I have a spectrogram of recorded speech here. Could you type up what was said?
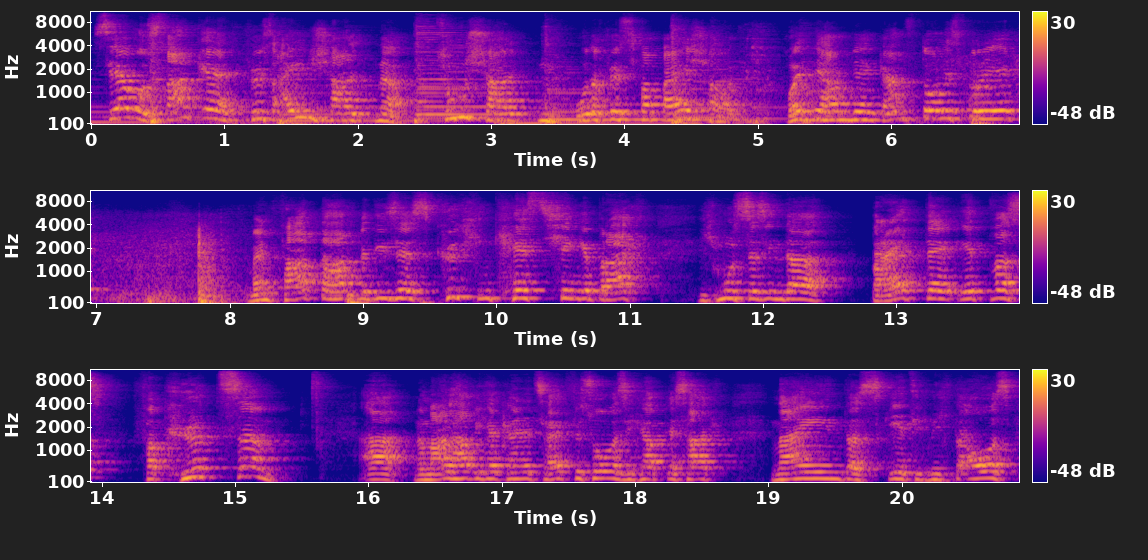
Servus, danke fürs Einschalten, Zuschalten oder fürs Vorbeischauen. Heute haben wir ein ganz tolles Projekt. Mein Vater hat mir dieses Küchenkästchen gebracht. Ich muss es in der Breite etwas verkürzen. Ah, normal habe ich ja keine Zeit für sowas. Ich habe gesagt, nein, das geht sich nicht aus.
